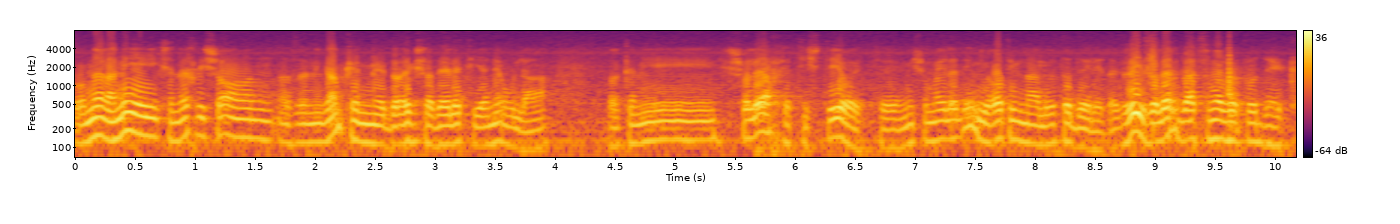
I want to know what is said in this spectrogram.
אומר, אני, כשאני הולך לישון, אז אני גם כן דואג שהדלת תהיה נעולה. רק אני שולח את אשתי או את אה, מישהו מהילדים לראות אם נעלו את הדלת. הגריז הולך בעצמו ובודק.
